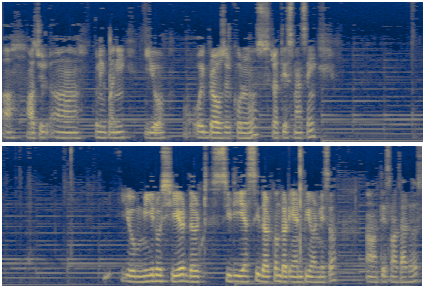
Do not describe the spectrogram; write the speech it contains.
हजुर कुनै पनि यो वेब ब्राउजर खोल्नुहोस् र त्यसमा चाहिँ यो मेरो share dot CDSC dot com dot NP भन्ने छ। त्यसमा जानुहोस्।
